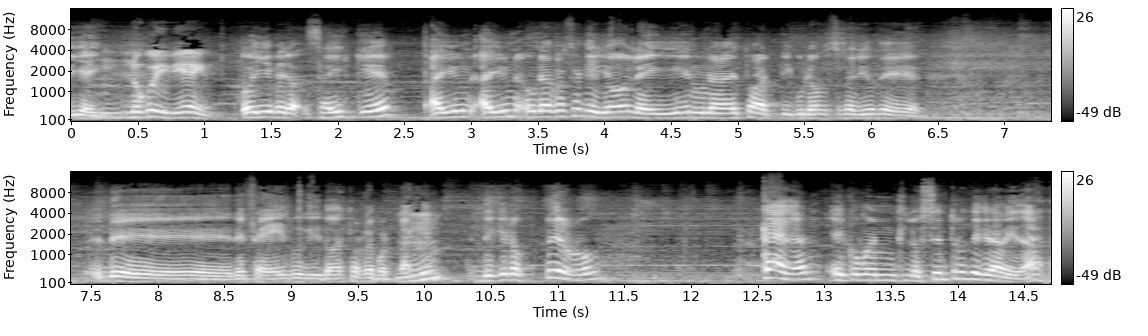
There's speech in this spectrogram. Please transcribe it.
ahí. No cohibía ahí. Oye, pero ¿sabéis qué? Hay, un, hay una, una cosa que yo leí en uno de estos artículos salidos de, de, de Facebook y todos estos reportajes, Ujú. de que los perros cagan eh, como en los centros de gravedad.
